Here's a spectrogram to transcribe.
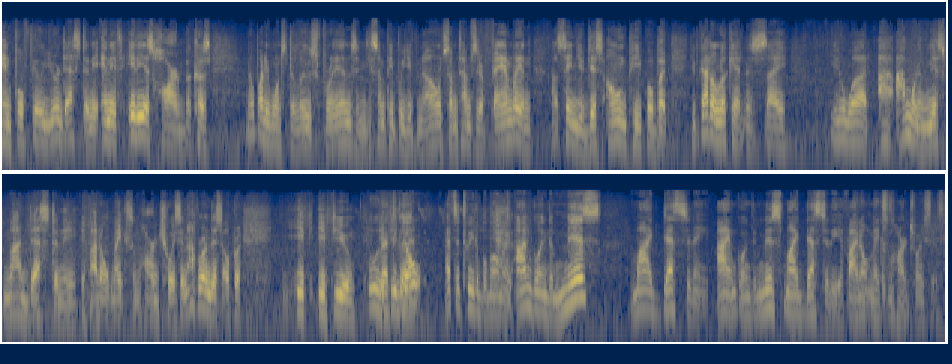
and fulfill your destiny. And it it is hard because nobody wants to lose friends, and you, some people you've known, sometimes they're family. And I'm not saying you disown people, but you've got to look at it and say. You know what? I, I'm going to miss my destiny if I don't make some hard choices. And I've learned this, Oprah. If if you Ooh, if you good. don't That's a tweetable moment. I'm going to miss my destiny. I am going to miss my destiny if I don't make some hard choices.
